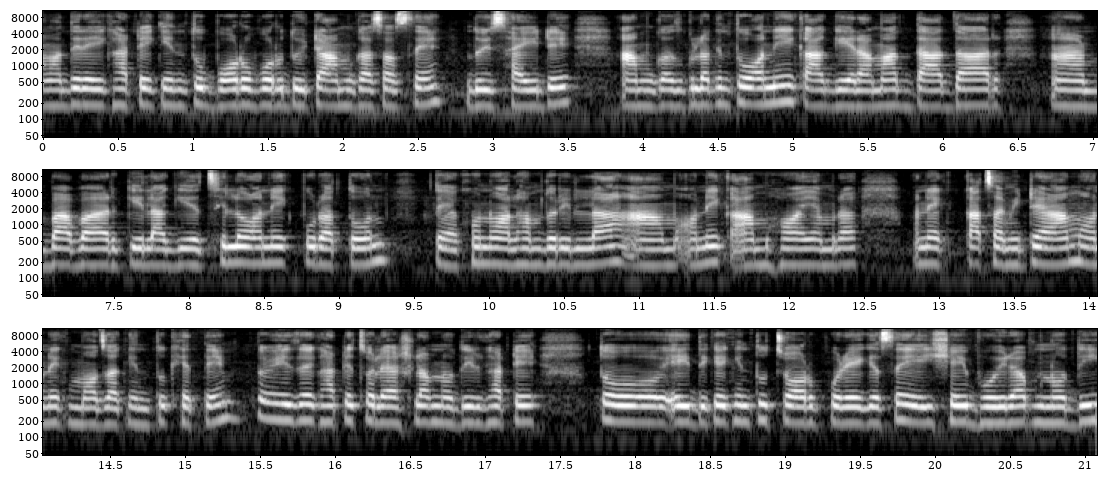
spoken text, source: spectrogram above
আমাদের এই ঘাটে কিন্তু বড় বড় দুইটা আম গাছ আছে দুই সাইডে। আম গাছগুলো কিন্তু অনেক আগের। আমার দাদার বাবার কি লাগিয়েছিল অনেক পুরাতন। তো এখনও আলহামদুলিল্লাহ আম, অনেক আম হয় আমরা, অনেক কাঁচা মিঠে আম, অনেক মজা কিন্তু খেতে। তো এই যে ঘাটে চলে আসলাম নদীর ঘাটে, তো এই দিকে কিন্তু চর পড়ে গেছে। এই সেই ভৈরব নদী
